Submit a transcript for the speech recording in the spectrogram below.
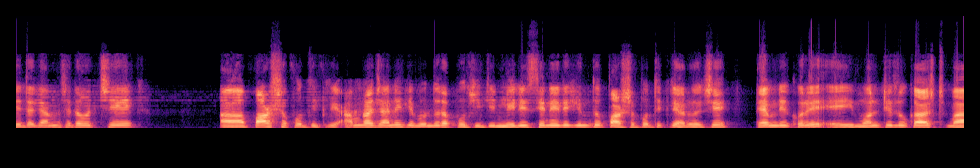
যেটা জানব সেটা হচ্ছে আহ, পার্শ্ব প্রতিক্রিয়া। আমরা জানি যে বন্ধুরা প্রতিটি মেডিসিনেরই কিন্তু পার্শ্ব প্রতিক্রিয়া রয়েছে। তেমনি করে এই মন্টিলুকাস্ট বা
